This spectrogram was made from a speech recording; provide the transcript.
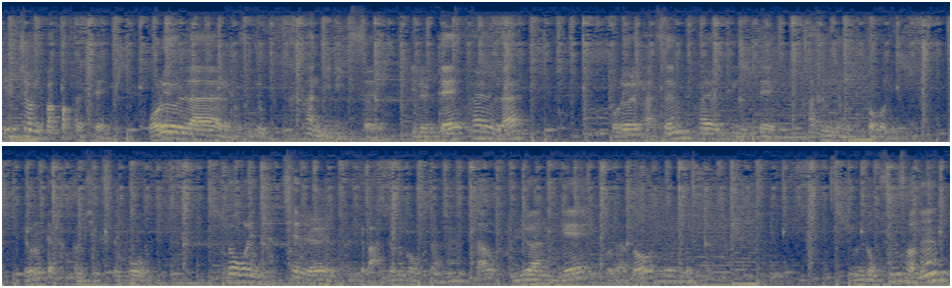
일정이 빡빡할 때 월요일 날 무슨 좀 급한 일이 있어요. 이럴 때 화요일 날 월요일 가슴, 화요일 등인데 가슴 등 묶어버리고 이럴 때 가끔씩 쓰고 프로그램 자체를 그렇게 만드는 것보다는 따로 분류하는 게 보다 더 효율적이에요. 운동 순서는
